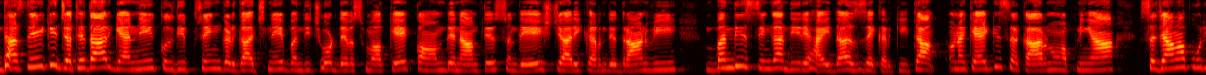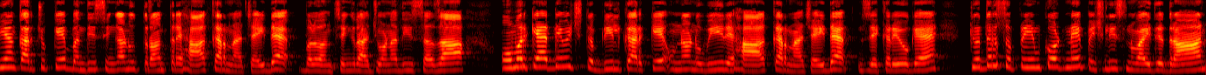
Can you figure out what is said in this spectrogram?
ਦੱਸਦੇ ਕਿ ਜਥੇਦਾਰ ਗਿਆਨੀ ਕੁਲਦੀਪ ਸਿੰਘ ਗੜਗਾਚ ਨੇ ਬੰਦੀ ਛੋੜ ਦਿਵਸ ਮੌਕੇ ਕੌਮ ਦੇ ਨਾਮ ਤੇ ਸੰਦੇਸ਼ ਜਾਰੀ ਕਰਨ ਦੇ ਦੌਰਾਨ ਵੀ ਬੰਦੀ ਸਿੰਘਾਂ ਦੀ ਰਿਹਾਈ ਦਾ ਜ਼ਿਕਰ ਕੀਤਾ। ਉਹਨਾਂ ਕਿਹਾ ਕਿ ਸਰਕਾਰ ਨੂੰ ਆਪਣੀਆਂ ਸਜ਼ਾਵਾਂ ਪੂਰੀਆਂ ਕਰ ਚੁੱਕੇ ਬੰਦੀ ਸਿੰਘਾਂ ਨੂੰ ਤੁਰੰਤ ਰਿਹਾ ਕਰਨਾ ਚਾਹੀਦਾ ਹੈ। ਬਲਵੰਤ ਸਿੰਘ ਰਾਜੋਆਣਾ ਦੀ ਸਜ਼ਾ ਉਮਰ ਕੈਦ ਦੇ ਵਿੱਚ ਤਬਦੀਲ ਕਰਕੇ ਉਹਨਾਂ ਨੂੰ ਵੀ ਰਿਹਾ ਕਰਨਾ ਚਾਹੀਦਾ ਹੈ। ਜ਼ਿਕਰਯੋਗ ਹੈ ਕਿ ਉਧਰ ਸੁਪਰੀਮ ਕੋਰਟ ਨੇ ਪਿਛਲੀ ਸੁਣਵਾਈ ਦੇ ਦੌਰਾਨ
